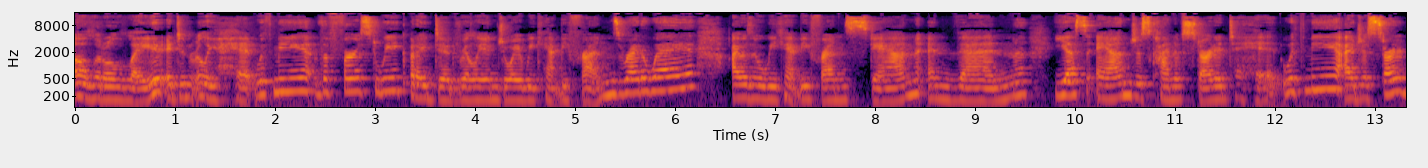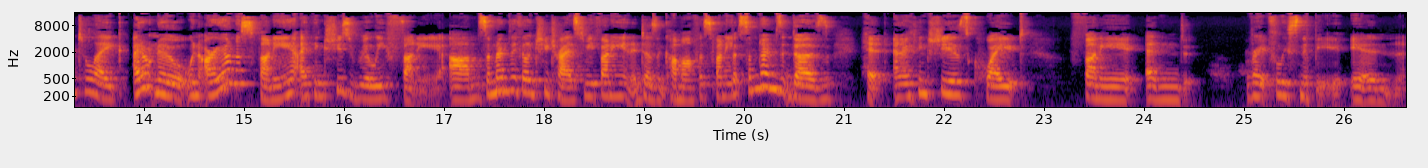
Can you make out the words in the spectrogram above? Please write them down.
a little late. It didn't really hit with me the first week, but I did really enjoy We Can't Be Friends right away. I was a We Can't Be Friends stan and then Yes and just kind of started to hit with me. I just started to like, I don't know, when Ariana's funny, I think she's really funny. Um, sometimes I feel like she tries to be funny and it doesn't come off as funny, but sometimes it does hit. And I think she is quite funny and rightfully snippy in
